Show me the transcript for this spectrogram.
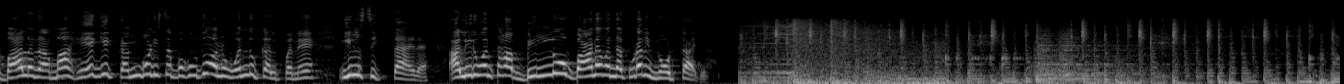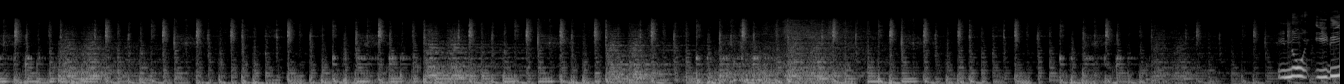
ಬಾಲರಾಮ ಹೇಗೆ ಕಂಗೊಳಿಸಬಹುದು ಅನ್ನೋ ಒಂದು ಕಲ್ಪನೆ ಇಲ್ಲಿ ಸಿಗ್ತಾ ಇದೆ. ಅಲ್ಲಿರುವಂತಹ ಬಿಲ್ಲು ಬಾಣವನ್ನ ಕೂಡ ನೀವು ನೋಡ್ತಾ ಇದ್ದೀರಾ. ಇನ್ನು ಇಡೀ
